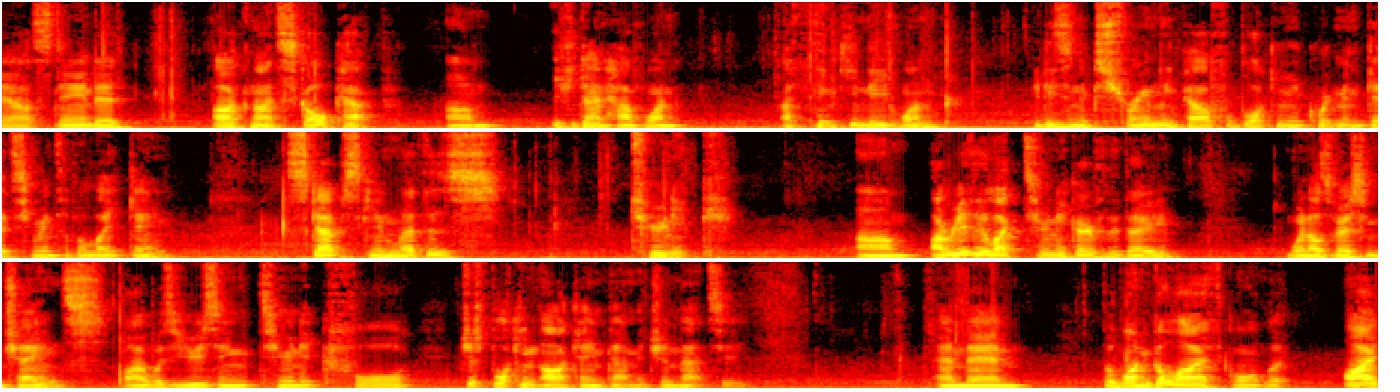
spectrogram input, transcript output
our standard Arcanite Skullcap. Um, if you don't have one, I think you need one. It is an extremely powerful blocking equipment. Gets you into the late game. Scab Skin Leathers. Tunic. Um, I really like Tunic over the day. When I was versing Chanes, I was using Tunic for just blocking arcane damage and that's it. And then the one Goliath Gauntlet. I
